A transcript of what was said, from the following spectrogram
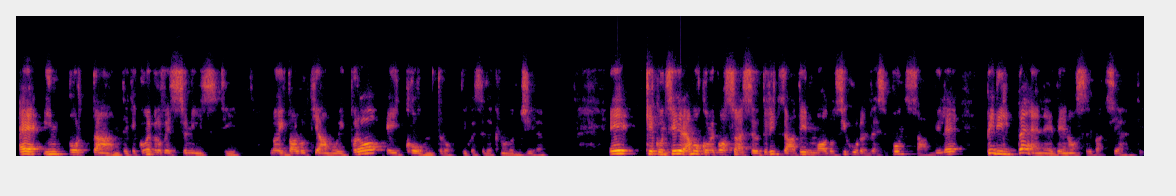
È importante che come professionisti noi valutiamo i pro e i contro di queste tecnologie e che consideriamo come possono essere utilizzate in modo sicuro e responsabile per il bene dei nostri pazienti.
